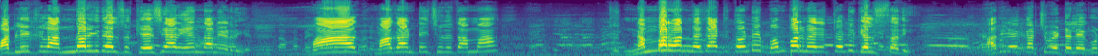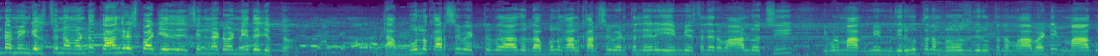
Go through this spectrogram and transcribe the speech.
పబ్లిక్లో అందరికీ తెలుసు. కేసీఆర్ ఏందనేది. మా మాగంటి సునీతమ్మ నెంబర్ వన్ మెజార్టీతో బంపర్ మెజార్టీతో తోటి గెలుస్తుంది. అదే ఖర్చు పెట్టలేకుండా మేము గెలుస్తున్నామంటూ కాంగ్రెస్ పార్టీ చెందినటువంటి నేతలు చెప్తాం. డబ్బులు ఖర్చు పెట్టరు కాదు డబ్బులు వాళ్ళు ఖర్చు పెడతలేరు ఏం చేస్తలేరు. వాళ్ళు వచ్చి ఇప్పుడు మాకు మేము తిరుగుతున్నాం రోజు తిరుగుతున్నాం కాబట్టి మాకు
